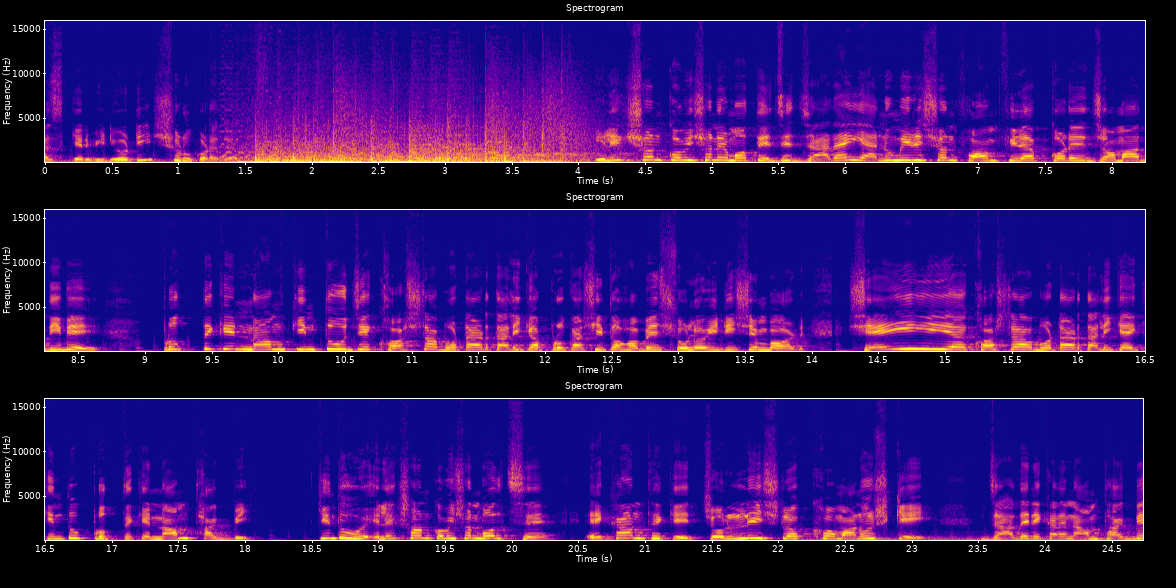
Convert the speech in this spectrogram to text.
আজকের ভিডিওটি শুরু করা যাক। ইলেকশন কমিশনের মতে, যে যারাই অ্যানুমিনেশন ফর্ম ফিল আপ করে জমা দিবে, প্রত্যেকের নাম কিন্তু যে খসড়া ভোটার তালিকা প্রকাশিত হবে ষোলোই ডিসেম্বর সেই খসড়া ভোটার তালিকায় কিন্তু প্রত্যেকের নাম থাকবেই। কিন্তু ইলেকশন কমিশন বলছে, এখান থেকে চল্লিশ লক্ষ মানুষকে যাদের এখানে নাম থাকবে,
